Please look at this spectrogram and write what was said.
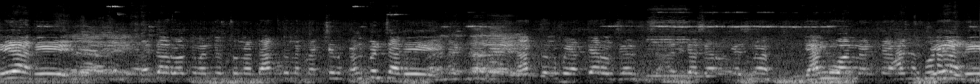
చేయాలి. ప్రజారోగ్యం అందిస్తున్న డాక్టర్లకు రక్షణ కల్పించాలి. డాక్టర్లపై అత్యారం చేసి అత్యాచారం చేసిన గ్యాంగ్ వారిని అంటే అరెస్ట్ చేయాలి.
